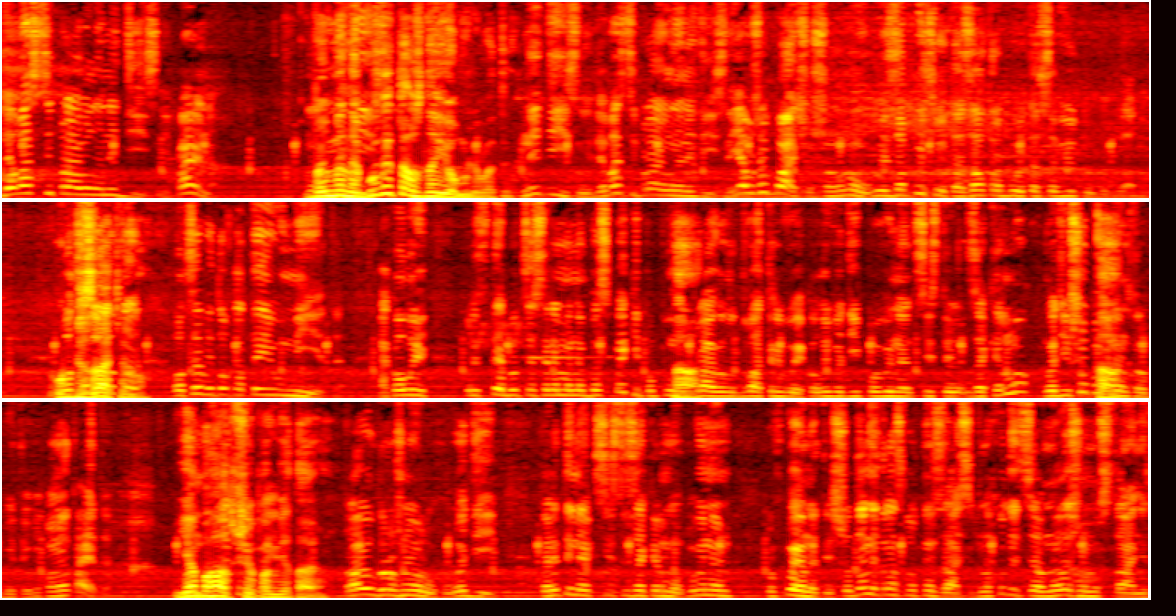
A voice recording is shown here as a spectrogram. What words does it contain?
Для вас ці правила не дійсні, правильно? Ну, Ви не мене дійсні. будете ознайомлювати? Не дійсні, для вас ці правила не дійсні. Я вже бачу, що ну, ви записуєте, а завтра будете все в Ютубі вкладати. Оце ви Обязательно. тільки- Оце ви тільки те і вмієте. А коли пристебується ременем безпеки по пункту Так. правилу 2-3 В, коли водій повинен сісти за кермо, водій що повинен зробити? Ви пам'ятаєте? Я Ну, багато що пам'ятаю. Правил дорожнього руху, водій. Перед тим як сісти за кермо, повинен впевнитися, що даний транспортний засіб знаходиться в належному стані. Він в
